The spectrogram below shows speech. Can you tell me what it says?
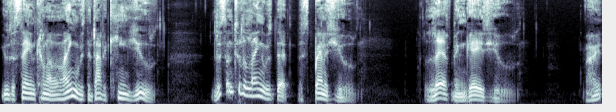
use the same kind of language that Dr. King used. Listen to the language that the Spanish used, lesbian gays used, right?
